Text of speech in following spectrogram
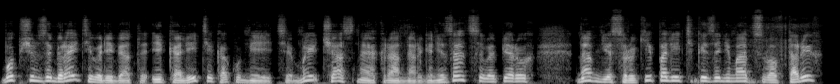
В общем, забирайте его, ребята, и калите, как умеете. Мы частная охранная организация, во-первых, нам не с руки политикой заниматься, во-вторых,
